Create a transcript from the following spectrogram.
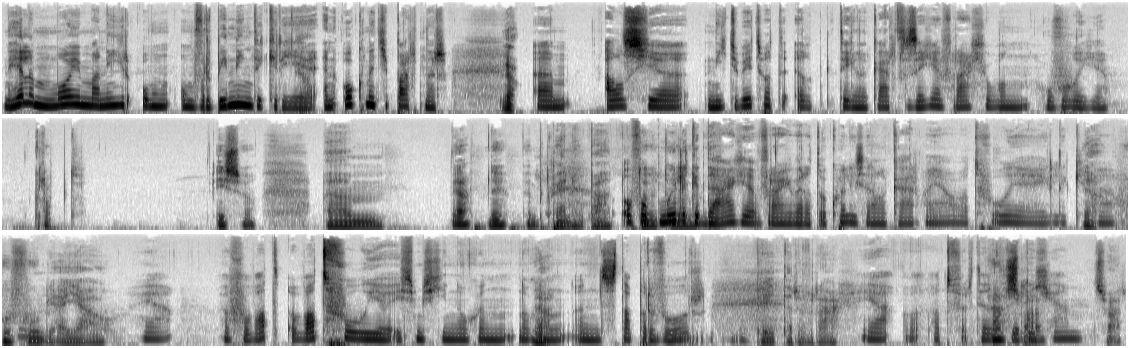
een hele mooie manier om, om verbinding te creëren. Ja. En ook met je partner. Ja. Ehm, als je niet weet wat el- tegen elkaar te zeggen, vraag gewoon, hoe voel je je? Klopt. Is zo. Ehm, ja, nee, heb ik weinig baan. Of op moeilijke dagen vragen we dat ook wel eens aan elkaar. Van, ja, wat voel je eigenlijk? Ja, Eh, hoe voel jij jou? ja. Of wat, wat voel je is misschien nog een, nog Ja. een, een stap ervoor. Betere vraag. Ja, wat, wat vertelt je zwaar. lichaam? Zwaar.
